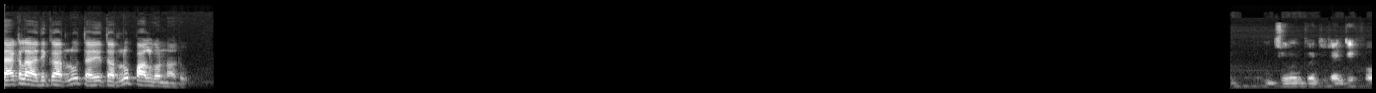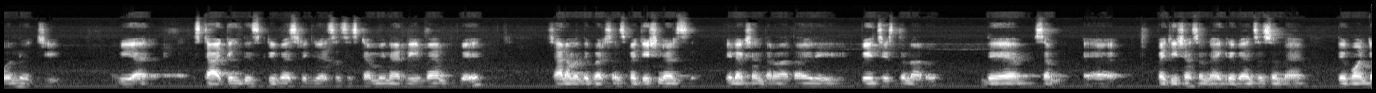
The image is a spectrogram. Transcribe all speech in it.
శాఖల అధికారులు తదితరులు పాల్గొన్నారు. జూన్ ట్వంటీ ట్వంటీ ఫోర్ నుంచి we are starting this grievance regulation system in a revamp way చాలామంది పర్సన్స్ పెటిషనర్స్ ఎలక్షన్ తర్వాత ఇది వే చేస్తున్నారు. దే సమ్ పెటిషన్స్ ఉన్నాయి గ్రీవెన్సెస్ ఉన్నాయి. They want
